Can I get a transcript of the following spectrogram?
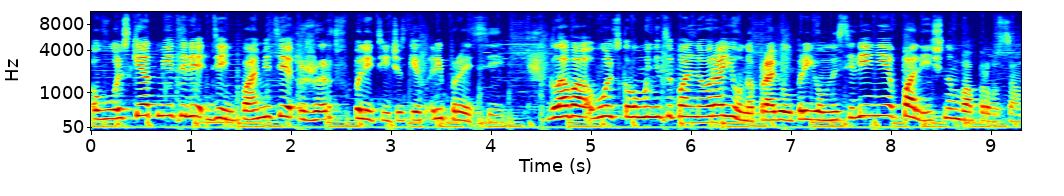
в Вольске отметили День памяти жертв политических репрессий. Глава Вольского муниципального района провел прием населения по личным вопросам.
